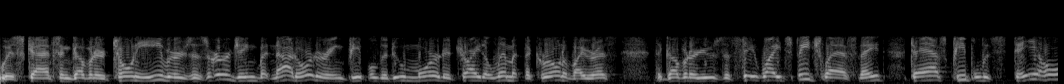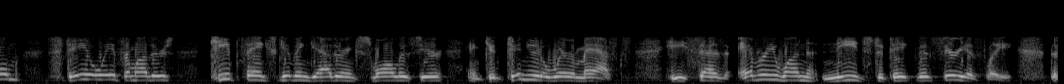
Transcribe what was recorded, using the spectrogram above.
Wisconsin Governor Tony Evers is urging but not ordering people to do more to try to limit the coronavirus. The governor used a statewide speech last night to ask people to stay home, stay away from others, keep Thanksgiving gatherings small this year, and continue to wear masks. He says everyone needs to take this seriously. The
